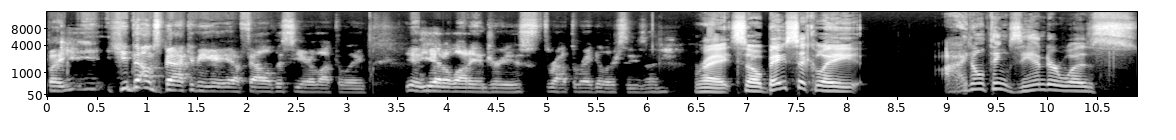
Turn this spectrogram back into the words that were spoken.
But he, he bounced back in the AFL this year. Luckily, yeah, he had a lot of injuries throughout the regular season. Right. So basically, I don't think Xander was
